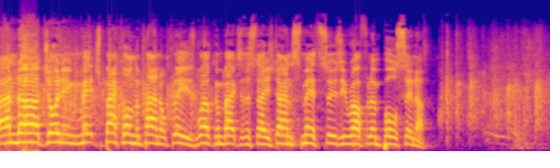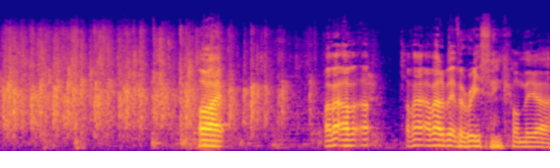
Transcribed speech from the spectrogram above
And uh, joining Mitch back on the panel, please welcome back to the stage Dan Smith, Suzi Ruffell, and Paul Sinha. All right. I've, I've, I've, I've, had, a bit of a rethink on the, uh,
